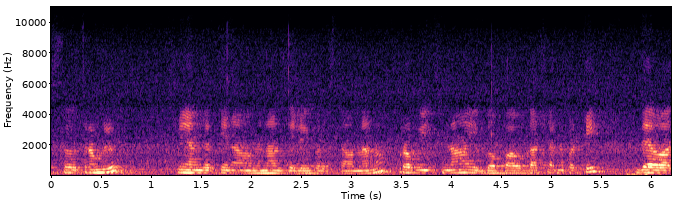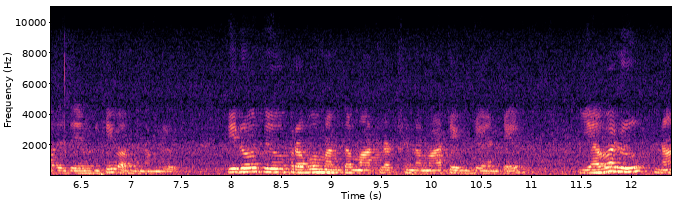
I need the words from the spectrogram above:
స్తోత్రములు. మీ అందరికీ నా వందనాలు తెలియపరుస్తూ ఉన్నాను. ప్రభు ఇచ్చిన ఈ గొప్ప అవకాశాన్ని బట్టి దేవాది దేవునికి వందనములు. ఈరోజు ప్రభు మనతో మాట్లాడుతున్న మాట ఏమిటి అంటే ఎవరు నా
